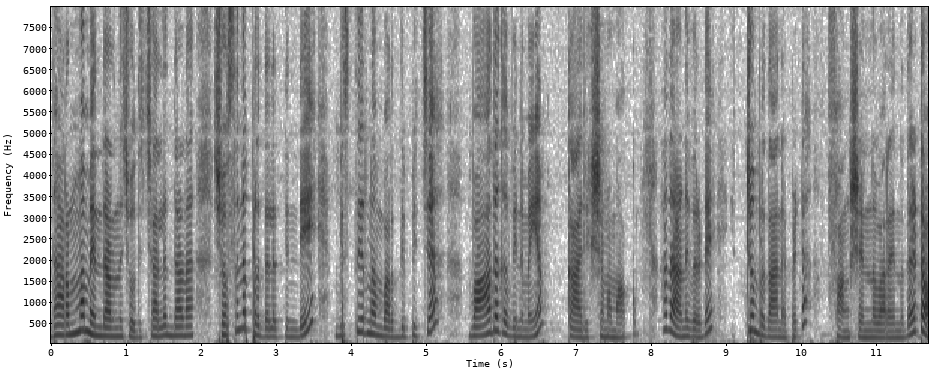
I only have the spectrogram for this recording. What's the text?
ധർമ്മം എന്താണെന്ന് ചോദിച്ചാൽ എന്താണ്? ശ്വസന പ്രതലത്തിന്റെ വിസ്തീർണം വർദ്ധിപ്പിച്ച് വാതക വിനിമയം കാര്യക്ഷമമാക്കും. അതാണ് ഇവരുടെ ഏറ്റവും പ്രധാനപ്പെട്ട ഫങ്ഷൻ എന്ന് പറയുന്നത് കേട്ടോ.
